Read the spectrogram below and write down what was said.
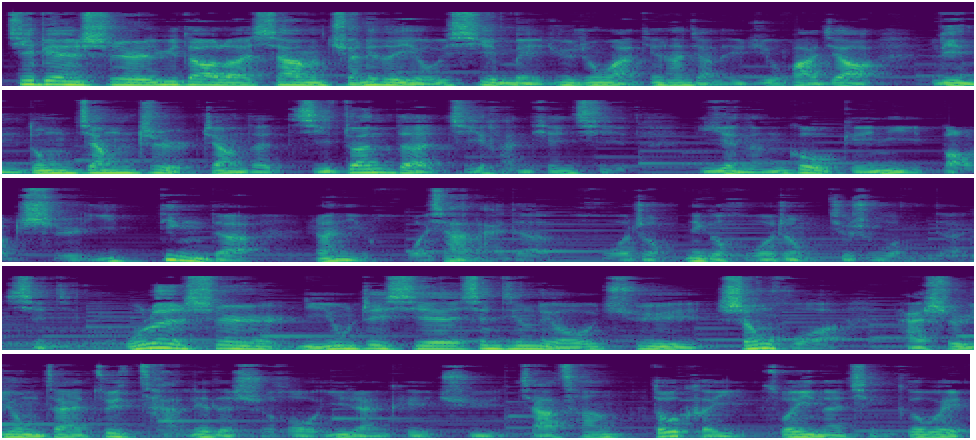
即便是遇到了像《权力的游戏》美剧中啊经常讲的一句话叫“凛冬将至”这样的极端的极寒天气，也能够给你保持一定的让你活下来的。火种，那个火种就是我们的现金流。无论是你用这些现金流去生活，还是用在最惨烈的时候依然可以去加仓，都可以。所以呢，请各位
